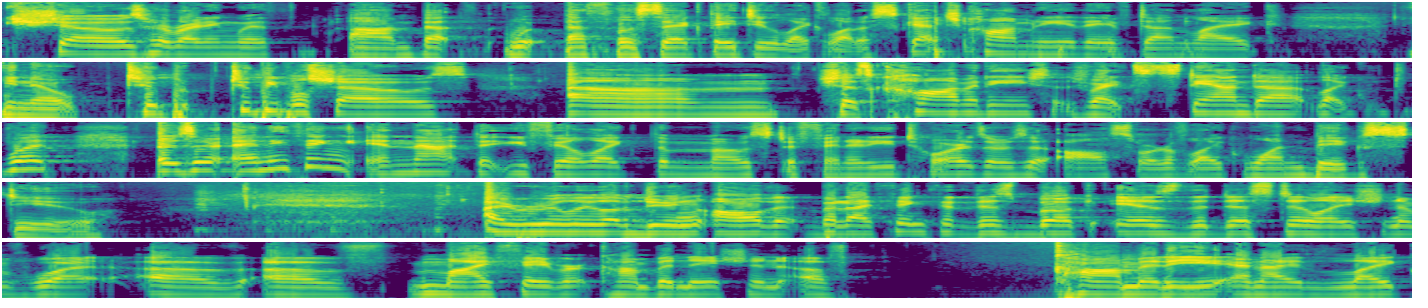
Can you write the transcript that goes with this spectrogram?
shows. Her writing with um, Beth, Beth Lisick, they do like a lot of sketch comedy. They've done like you know two two people shows. Um, she does comedy. She writes stand up. Like, what is there anything in that that you feel like the most affinity towards, or is it all sort of like one big stew? I really love doing all of it, but I think that this book is the distillation of what of of my favorite combination of comedy and I like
